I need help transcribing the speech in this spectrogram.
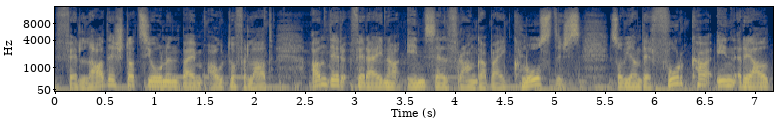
Verladestationen beim Autoverlad an der Vereina in Selfranga bei Klosters sowie an der Furka in Realp.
